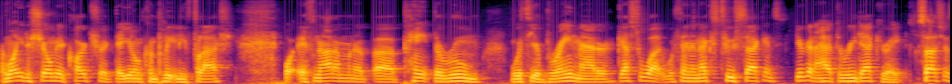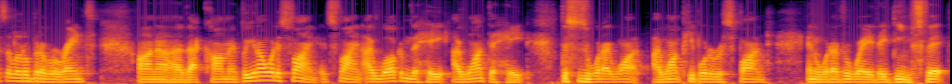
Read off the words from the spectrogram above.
I want you to show me a card trick that you don't completely flash. If not, I'm gonna uh, paint the room with your brain matter. Guess what? Within the next two seconds, you're gonna have to redecorate. So that's just a little bit of a rant on uh, that comment. But you know what? It's fine. It's fine. I welcome the hate. I want the hate. This is what I want. I want people to respond in whatever way they deem fit.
